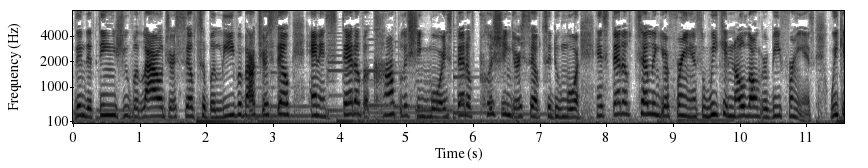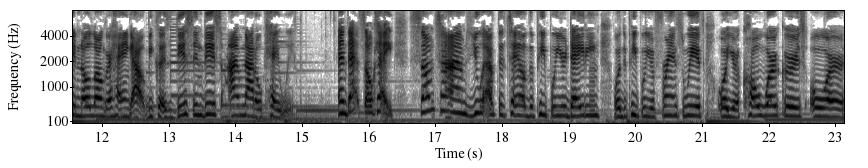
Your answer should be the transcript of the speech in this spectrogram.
than the things you've allowed yourself to believe about yourself. And instead of accomplishing more, instead of pushing yourself to do more, instead of telling your friends, we can no longer be friends, we can no longer hang out because this and this I'm not okay with. And that's okay. Sometimes you have to tell the people you're dating or the people you're friends with or your coworkers or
